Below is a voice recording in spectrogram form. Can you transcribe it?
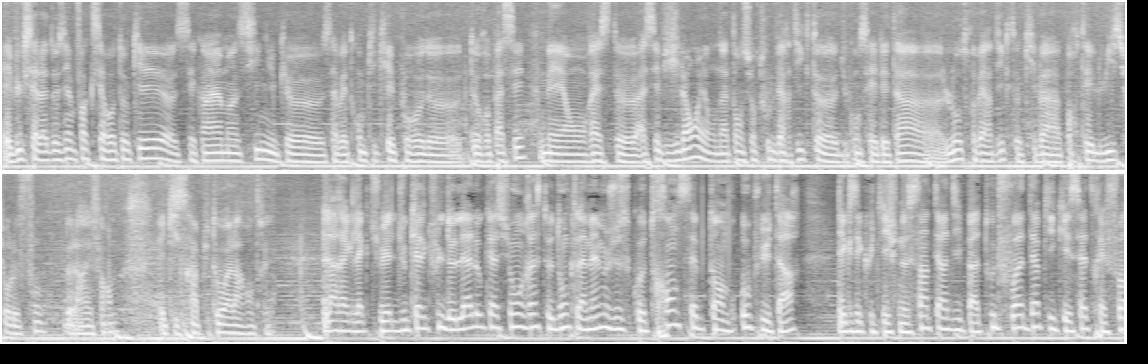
Et vu que c'est la deuxième fois que c'est retoqué, euh, c'est quand même un signe que ça va être compliqué pour eux de, repasser. Mais on reste assez vigilant et on attend surtout le verdict euh, du Conseil d'État, l'autre verdict qui va porter lui sur le fond de la réforme et qui sera plutôt à la rentrée. La règle actuelle du calcul de l'allocation reste donc la même jusqu'au 30 septembre au plus tard. L'exécutif ne s'interdit pas toutefois d'appliquer cette réforme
